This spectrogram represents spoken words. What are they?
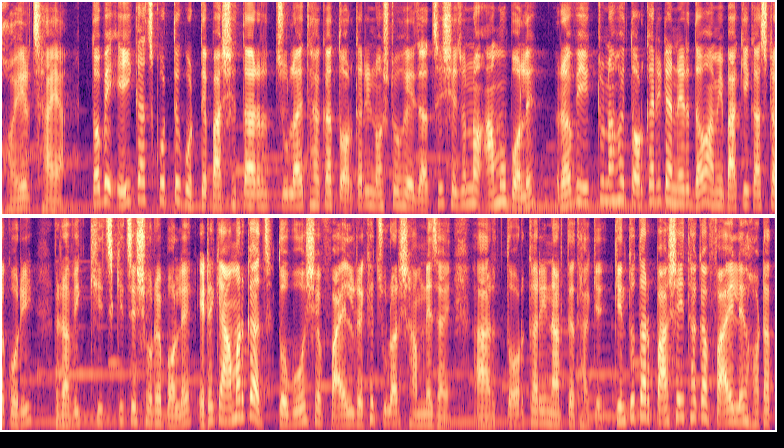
ভয়ের ছায়া। তবে এই কাজ করতে করতে পাশে তার চুলায় থাকা তরকারি নষ্ট হয়ে যাচ্ছে, সেজন্য আমু বলে, রবি একটু না হয় তরকারিটা নেড়ে দাও, আমি বাকি কাজটা করি। রবি খিচকিচে সরে বলে, এটা কি আমার কাজ? তবুও সে ফাইল রেখে চুলার সামনে যায় আর তরকারি নাড়তে থাকে। কিন্তু তার পাশেই থাকা ফাইলে হঠাৎ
